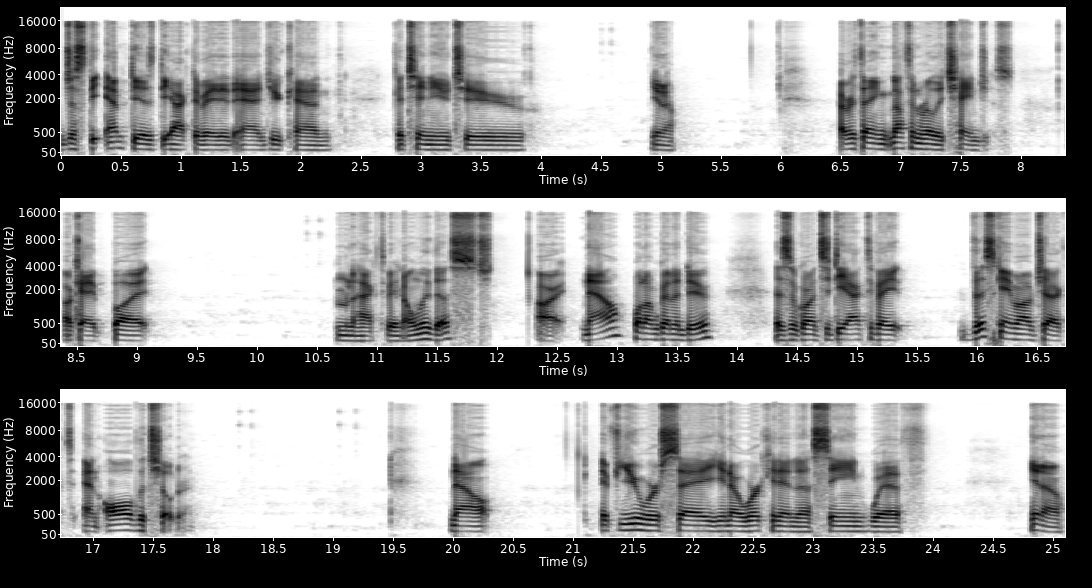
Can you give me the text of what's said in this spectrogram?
just the empty is deactivated and you can continue to, you know, everything, nothing really changes. Okay, but I'm going to activate only this. Alright, now what I'm going to do is I'm going to deactivate this game object and all the children. Now, if you were, say, you know, working in a scene with, you know,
